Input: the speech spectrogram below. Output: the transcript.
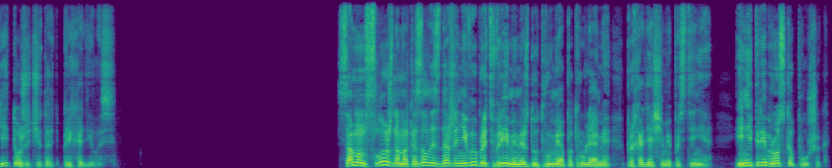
ей тоже читать приходилось. Самым сложным оказалось даже не выбрать время между двумя патрулями, проходящими по стене, и не переброска пушек.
